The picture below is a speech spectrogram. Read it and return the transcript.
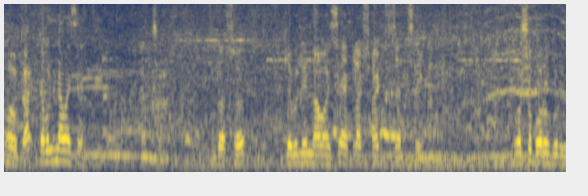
ও, কা- কেবলই নামাইছেন আচ্ছা। দর্শক, কেবলের নাম নামাইছে এক লাখ ষাট চাচ্ছে। অবশ্য বড় গরু।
